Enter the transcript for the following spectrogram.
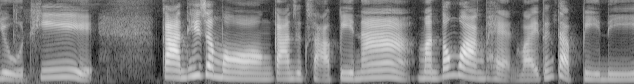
อยู่ที่การที่จะมองการศึกษาปีหน้า มันต้องวางแผนไว้ตั้งแต่ปีนี้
